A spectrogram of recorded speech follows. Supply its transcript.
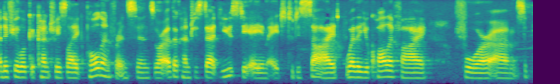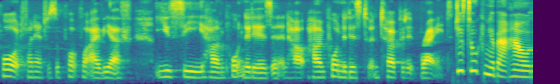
And if you look at countries like Poland, for instance, or other countries that use the AMH to decide whether you qualify for um, support, financial support for IVF, you see how important it is and, how, how important it is to interpret it right. Just talking about how,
